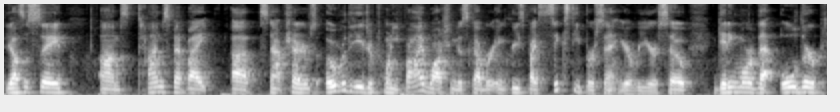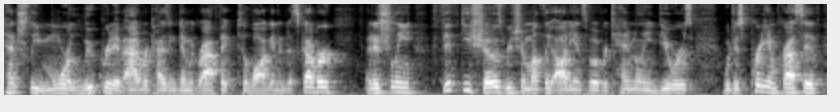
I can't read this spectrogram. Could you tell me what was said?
They also say um, time spent by uh, Snapchatters over the age of 25 watching Discover increased by 60% year over year. So, getting more of that older, potentially more lucrative advertising demographic to log in and Discover. Additionally, 50 shows reached a monthly audience of over 10 million viewers, which is pretty impressive.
